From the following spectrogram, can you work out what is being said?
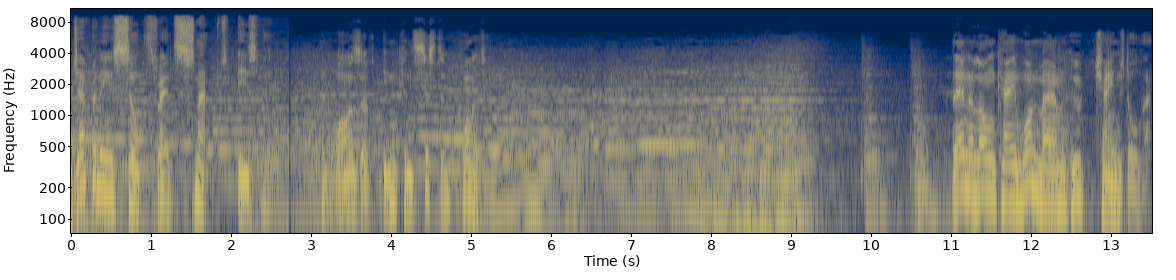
Japanese silk thread snapped easily and was of inconsistent quality. Then along came one man who changed all that.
